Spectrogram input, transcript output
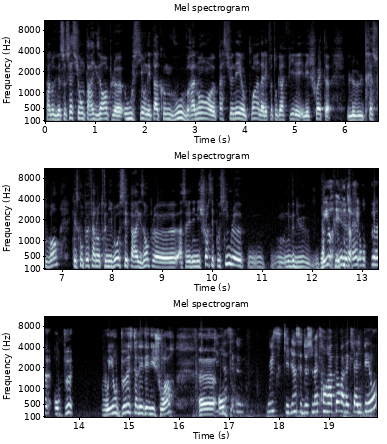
par notre association par exemple, ou si on n'est pas comme vous vraiment passionné au point d'aller photographier les, les chouettes le, très souvent, qu'est-ce qu'on peut faire à notre niveau? C'est par exemple installer des nichoirs, c'est possible au niveau du oui, tout à fait. On peut, on peut, oui, on peut installer des nichoirs. on... Oui, ce qui est bien, c'est de se mettre en rapport avec l'ALPO.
